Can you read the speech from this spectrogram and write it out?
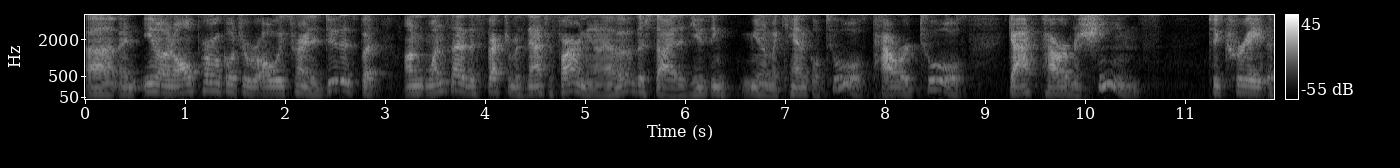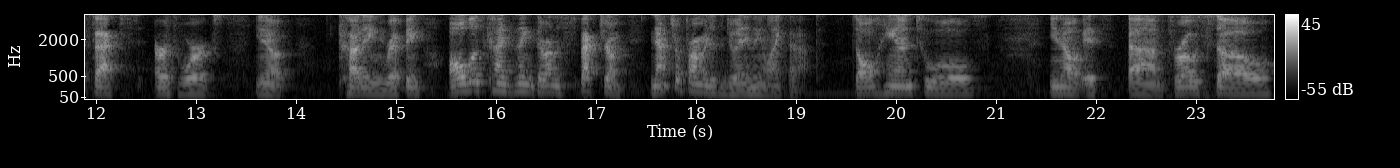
Um, and you know, in all permaculture, we're always trying to do this, but on one side of the spectrum is natural farming, and on the other side is using you know mechanical tools, powered tools, gas powered machines to create effects, earthworks, you know, cutting, ripping, all those kinds of things. They're on a spectrum. Natural farming doesn't do anything like that. It's all hand tools. You know, it's um, throw sow.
